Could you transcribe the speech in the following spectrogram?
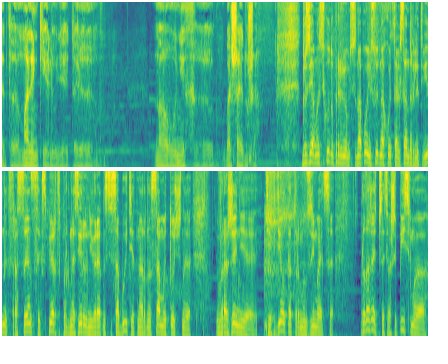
Это маленькие люди, это, но у них э, большая душа. Друзья, мы на секунду прервемся. Напомню, в студии находится Александр Литвин, экстрасенс, эксперт в прогнозировании вероятности событий. Это, наверное, самое точное выражение тех дел, которыми он занимается. Продолжайте писать ваши письма.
